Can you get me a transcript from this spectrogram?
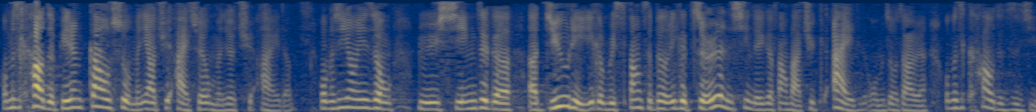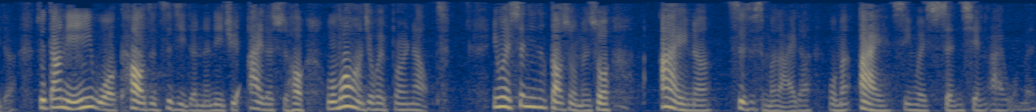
我们是靠着别人告诉我们要去爱，所以我们就去爱的。我们是用一种履行这个呃 duty 一个 responsibility 一个责任性的一个方法去爱我们周遭人。我们是靠着自己的。所以当你我靠着自己的能力去爱的时候，我们往往就会 burn out。因为圣经上告诉我们说，爱呢是什么来的？我们爱是因为神先爱我们。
